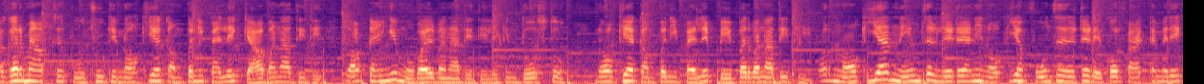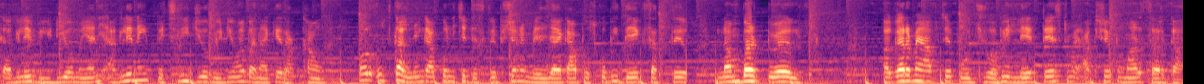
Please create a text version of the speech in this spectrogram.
अगर मैं आपसे पूछूँ कि नोकिया कंपनी पहले क्या बनाती थी तो आप कहेंगे मोबाइल बनाती थी, लेकिन दोस्तों, नोकिया कंपनी पहले पेपर बनाती थी। और नोकिया नेम से रिलेटेड, यानी नोकिया फ़ोन से रिलेटेड एक और फैक्ट है मेरे एक अगले वीडियो में, यानी अगले नहीं, पिछली जो वीडियो में बना के रखा हूँ। और उसका लिंक आपको नीचे डिस्क्रिप्शन में मिल जाएगा, आप उसको भी देख सकते हो। नंबर ट्वेल्व, अगर मैं आपसे पूछूँ अभी लेटेस्ट में अक्षय कुमार सर का,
